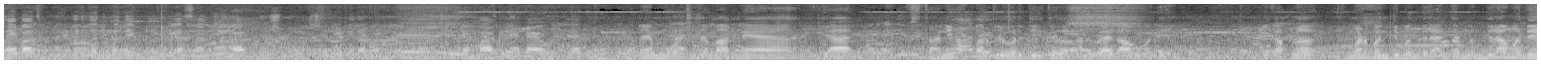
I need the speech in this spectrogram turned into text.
साहेब आज भोकरदनमध्ये भव्य असा जनाक्रोश मोर्चा निघाला. मोर्चाच्या मागण्या काय होत्या? नाही मोर्चाच्या मागण्या या स्थानिक पातळीवरती इथं अनवया गावामध्ये एक आपलं हेमाडपंथी मंदिर आहे. त्या मंदिरामध्ये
